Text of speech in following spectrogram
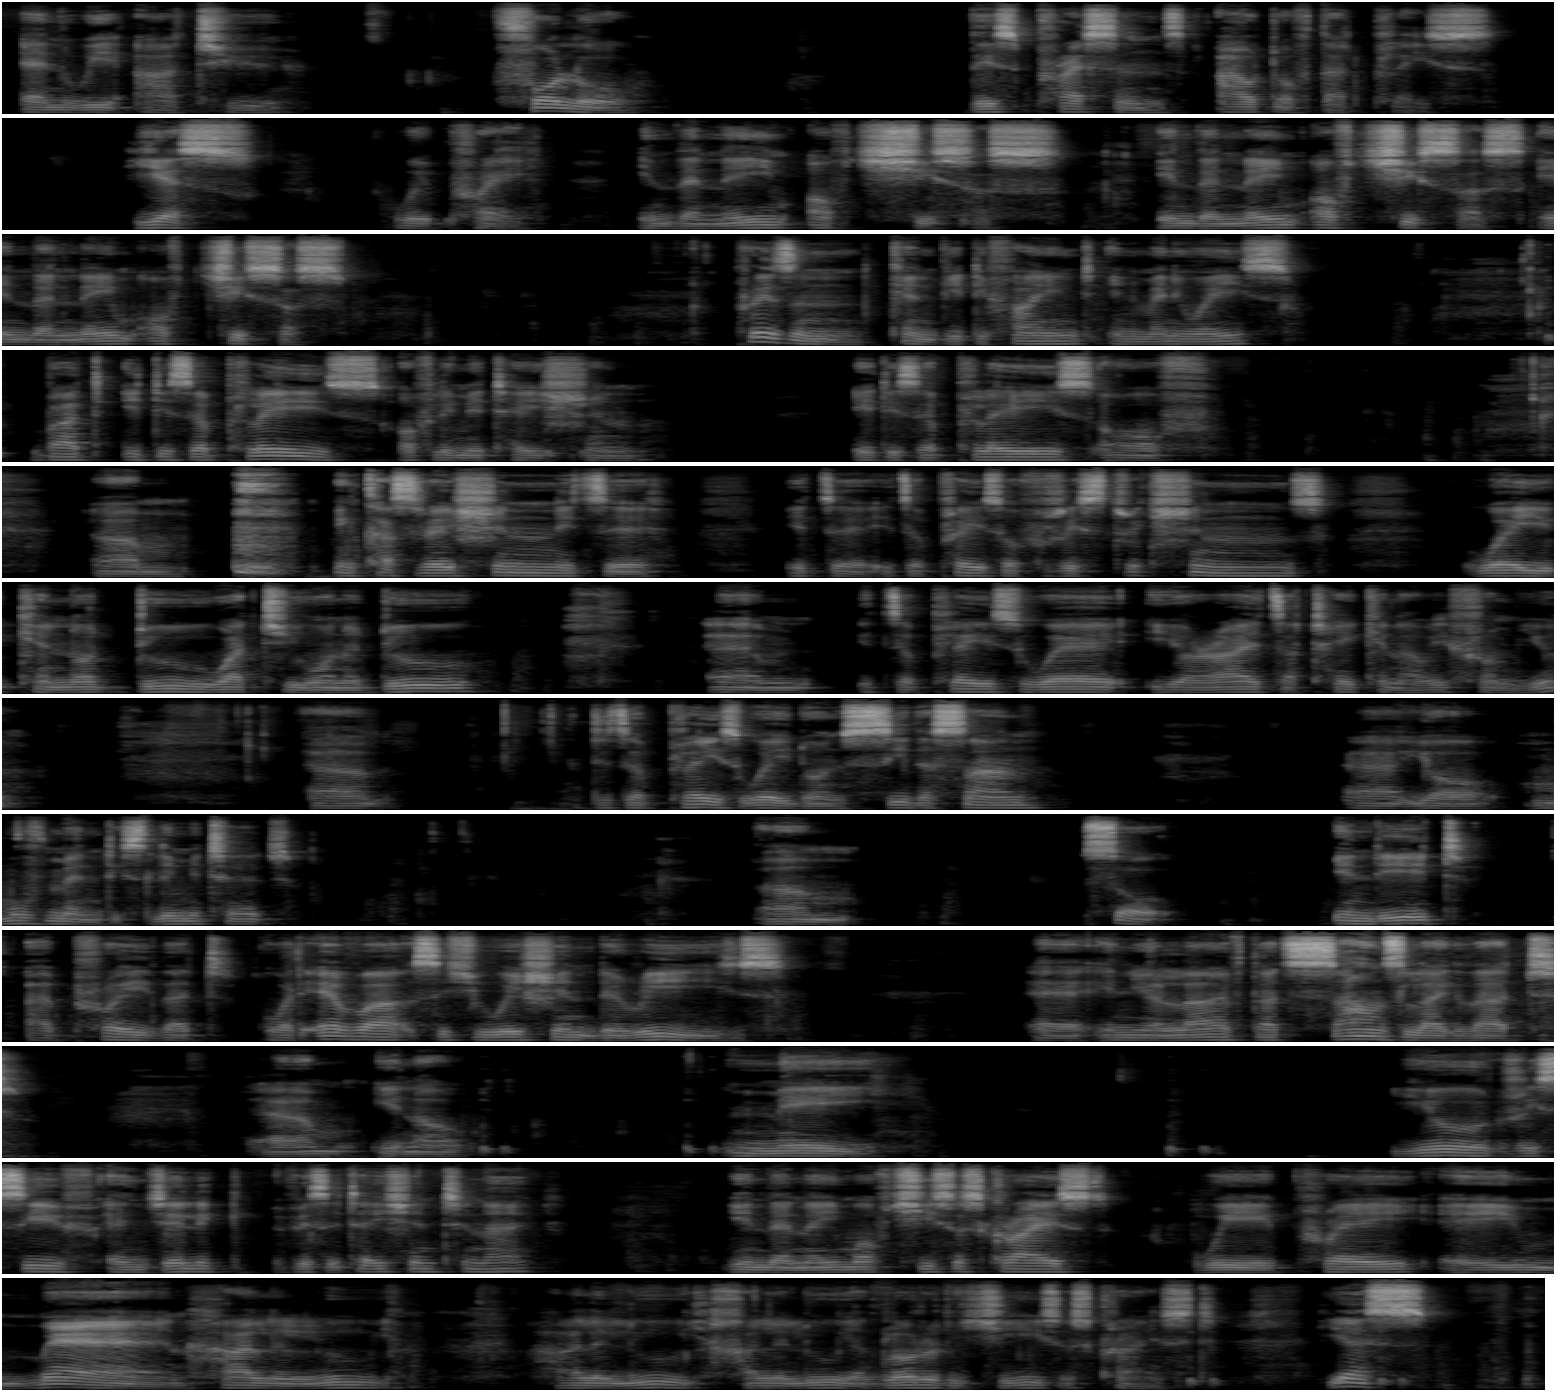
and we are to follow this presence out of that place. Yes, we pray in the name of Jesus. In the name of Jesus. In the name of Jesus. Prison can be defined in many ways, but it is a place of limitation. It is a place of um, incarceration. It's a it's a it's a place of restrictions where you cannot do what you want to do. Um, it's a place where your rights are taken away from you. Um, it is a place where you don't see the sun. Uh, your movement is limited. Um, so, indeed, I pray that whatever situation there is uh, in your life that sounds like that, um, you know, may you receive angelic visitation tonight. In the name of Jesus Christ, we pray, Amen. Hallelujah. Hallelujah. Hallelujah. Glory to Jesus Christ. Yes.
